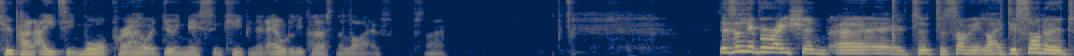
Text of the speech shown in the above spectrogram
two pound eighty more per hour doing this and keeping an elderly person alive. So there's a liberation uh, to to something like dishonored,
